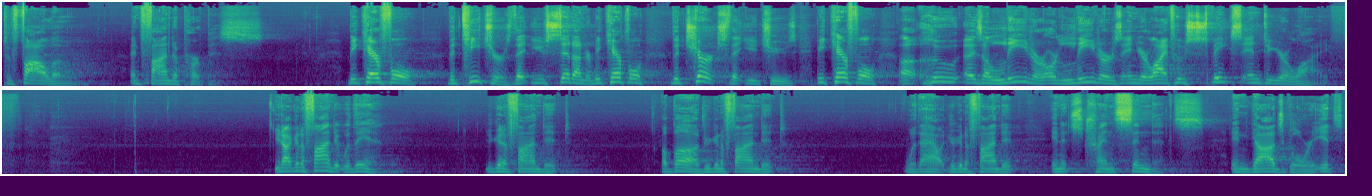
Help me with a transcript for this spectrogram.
to follow and find a purpose. Be careful the teachers that you sit under. Be careful the church that you choose. Be careful uh, who is a leader or leaders in your life, who speaks into your life. You're not going to find it within, you're going to find it above, you're going to find it without, you're going to find it in its transcendence, in God's glory. It's,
